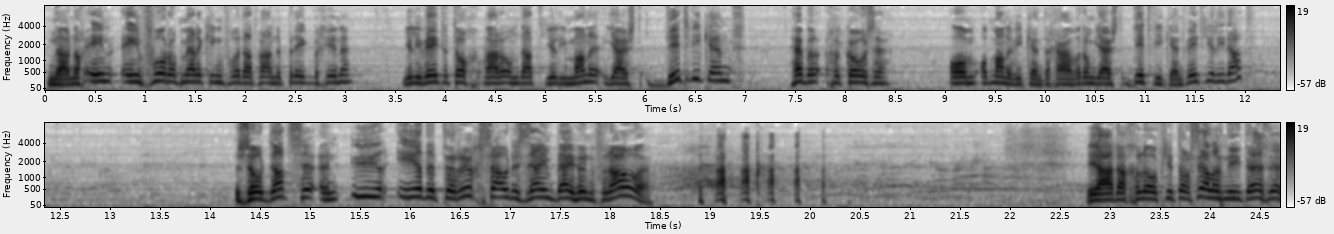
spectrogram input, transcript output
Nou, nog één, één vooropmerking voordat we aan de preek beginnen. Jullie weten toch waarom dat jullie mannen juist dit weekend hebben gekozen om op mannenweekend te gaan. Waarom juist dit weekend? Weten jullie dat? Zodat ze een uur eerder terug zouden zijn bij hun vrouwen. ja, dat geloof je toch zelf niet, hè?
